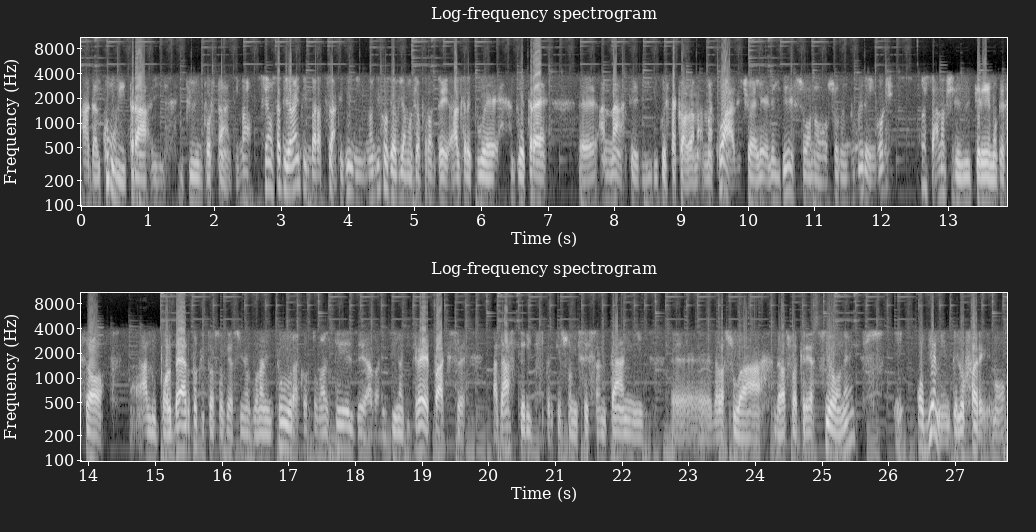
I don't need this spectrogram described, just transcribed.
ad alcuni tra i, i, più importanti, ma siamo stati veramente imbarazzati, quindi non dico che abbiamo già pronte altre due o tre eh, annate di, di, questa cosa, ma, ma quasi, cioè le, le idee sono, sono, innumerevoli, quest'anno ci dedicheremo, che so, a Lupo Alberto piuttosto che al signor Bonaventura, a Corto Maltese, a Valentina di Crepax, ad Asterix perché sono i 60 anni eh, dalla, sua, dalla sua creazione. E ovviamente lo faremo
